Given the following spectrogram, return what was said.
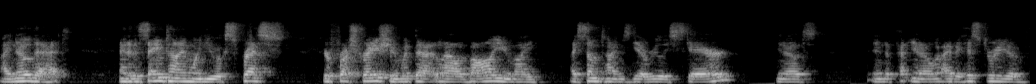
I know that. And at the same time, when you express your frustration with that loud volume, I I sometimes get really scared. You know, it's in the you know I have a history of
